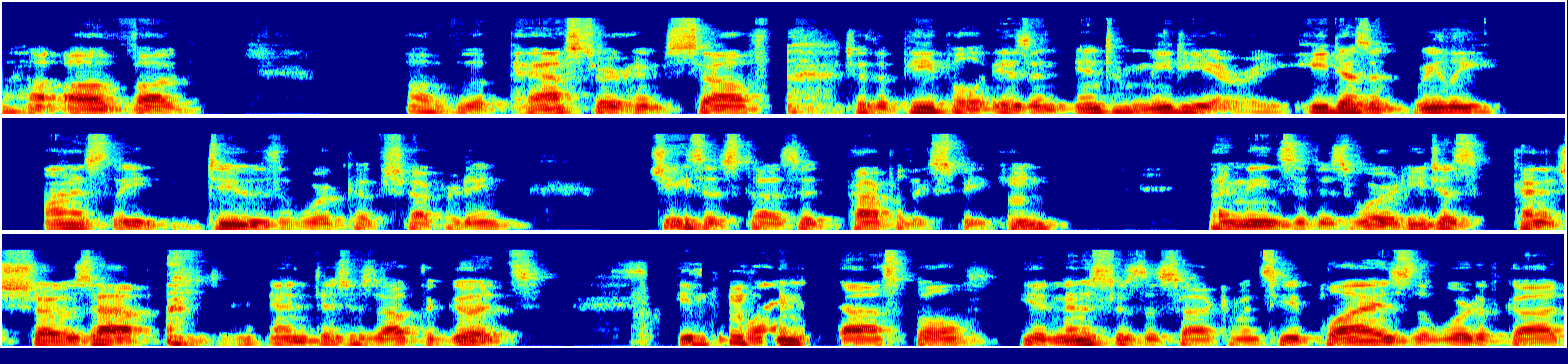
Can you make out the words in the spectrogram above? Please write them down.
uh, of uh, of the pastor himself to the people is an intermediary. He doesn't really, honestly, do the work of shepherding. Jesus does it, properly speaking, mm-hmm. by means of his word. He just kind of shows up and dishes out the goods. He proclaims the gospel, he administers the sacraments, he applies the word of God,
